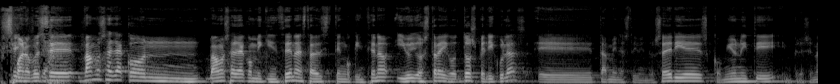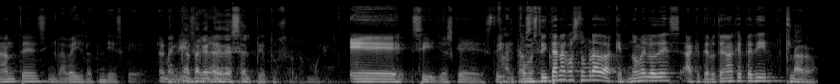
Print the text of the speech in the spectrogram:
Sí, bueno, pues ya. eh, vamos allá con vamos allá con mi quincena. Esta vez sí tengo quincena y hoy os traigo dos películas. Eh, también estoy viendo series, Community, impresionante. Si no la veis, la tendríais que. la Me tendríais encanta que te des el pie tú solo. Muy bien. Eh, sí, yo es que estoy, Fantástico. como estoy tan acostumbrado a que no me lo des, a que te lo tenga que pedir, Claro.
